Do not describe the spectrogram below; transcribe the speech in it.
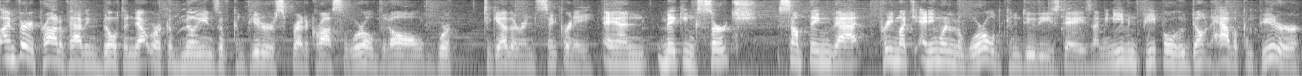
I'm very proud of having built a network of millions of computers spread across the world that all work together in synchrony and making search something that pretty much anyone in the world can do these days. I mean, even people who don't have a computer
